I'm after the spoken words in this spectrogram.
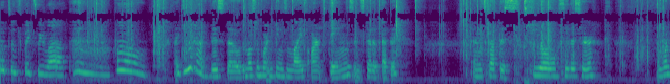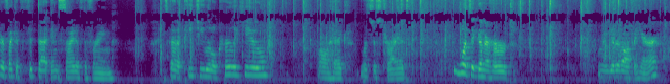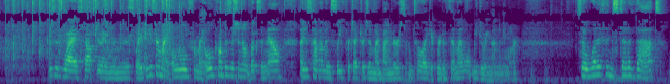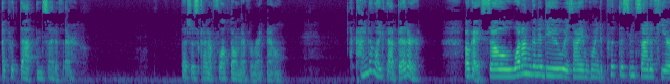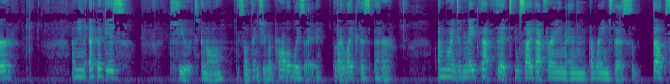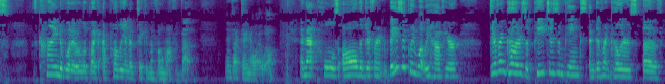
that just makes me laugh. Oh, I do have this though. The most important things in life aren't things instead of epic. And it's got this teal, see this here? I wonder if I could fit that inside of the frame. It's got a peachy little curly Q. Oh heck, let's just try it. What's it gonna hurt? Let me get it off of here. This is why I stopped doing them this way. These are my old, from my old composition notebooks, and now I just have them in sleeve protectors in my binders until I get rid of them. I won't be doing them anymore. So what if instead of that, I put that inside of there? That's just kind of flopped on there for right now. I kind of like that better. Okay, so what I'm going to do is I am going to put this inside of here. I mean, Epic is cute and all. Something she would probably say, but I like this better. I'm going to make that fit inside that frame and arrange this. That's, that's kind of what it would look like. I'll probably end up taking the foam off of that. In fact, I know I will. And that pulls all the different, basically what we have here, different colors of peaches and pinks and different colors of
